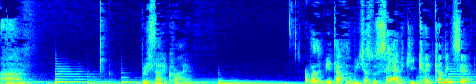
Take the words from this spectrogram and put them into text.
Um, but he started crying. I wasn't being tough with him. He just was sad. He can't come in sad.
